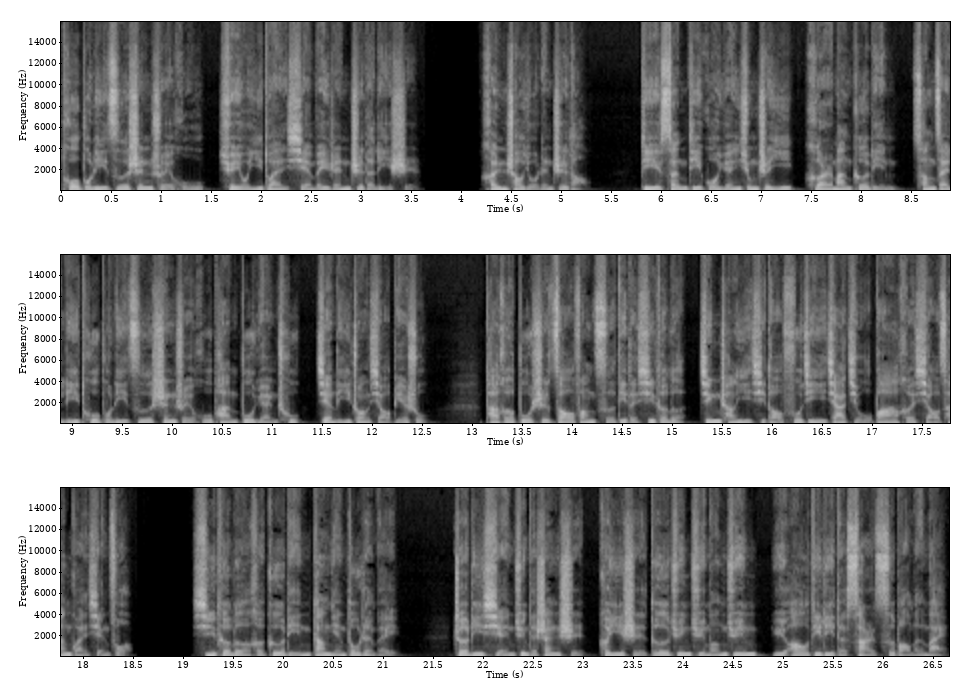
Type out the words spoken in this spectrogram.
托普利兹深水湖却有一段鲜为人知的历史。很少有人知道，第三帝国元凶之一赫尔曼·戈林曾在离托普利兹深水湖畔不远处建了一幢小别墅。他和不时造访此地的希特勒经常一起到附近一家酒吧和小餐馆闲坐。希特勒和戈林当年都认为。这里险峻的山势可以使德军拒盟军与奥地利的萨尔茨堡门外，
